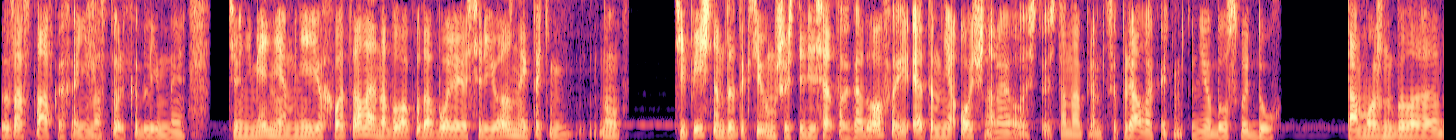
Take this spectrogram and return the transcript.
заставках, они настолько длинные. Тем не менее, мне ее хватало, и она была куда более серьезной, таким, ну, типичным детективом 60-х годов, и это мне очень нравилось. То есть она прям цепляла каким-то, у нее был свой дух. Там можно было,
